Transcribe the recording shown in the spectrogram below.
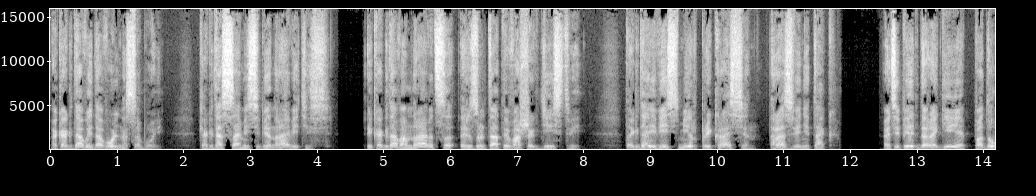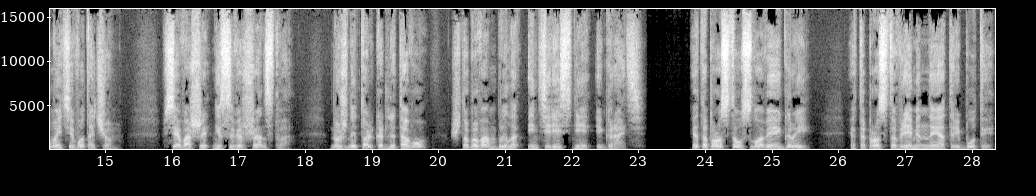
А когда вы довольны собой, когда сами себе нравитесь, и когда вам нравятся результаты ваших действий, тогда и весь мир прекрасен, разве не так? А теперь, дорогие, подумайте вот о чем. все ваши несовершенства нужны только для того, чтобы вам было интереснее играть. Это просто условия игры, это просто временные атрибуты,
